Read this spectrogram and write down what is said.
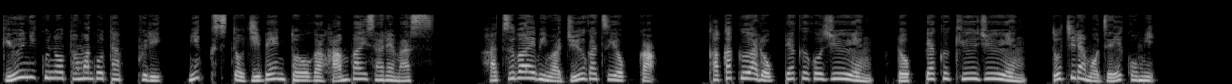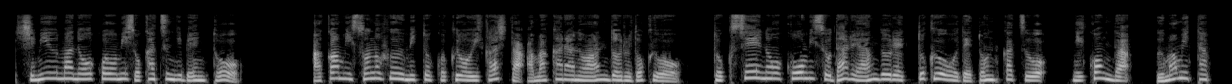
牛肉の卵たっぷり、ミックスとじ弁当が販売されます。発売日は10月4日。価格は650円、690円、どちらも税込み。しみうま濃厚味噌かつ煮弁当。赤味噌の風味とコクを生かした甘辛のアンドルドクオー。特製濃厚味噌ダレレッドクオーでトンカツを煮込んだ旨味たっ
